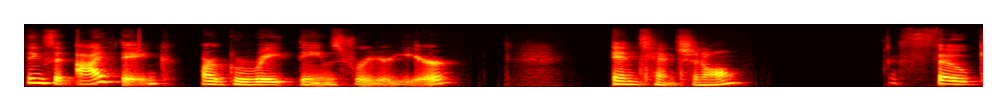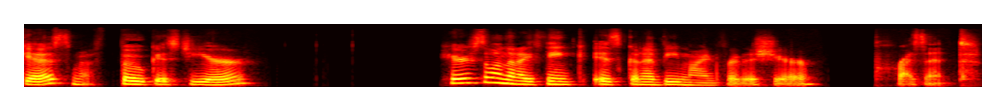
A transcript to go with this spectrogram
things that I think are great themes for your year intentional, focus, focused year. Here's the one that I think is going to be mine for this year present.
